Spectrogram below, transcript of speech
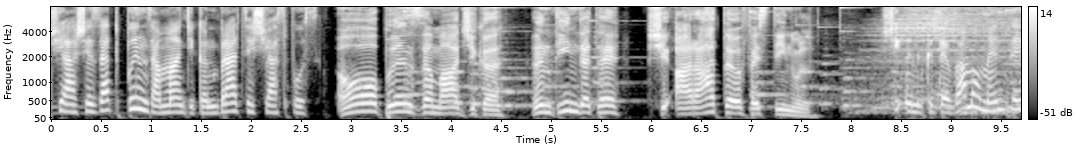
și a așezat pânza magică în brațe și a spus O, pânză magică, întinde-te și arată festinul! Și în câteva momente,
